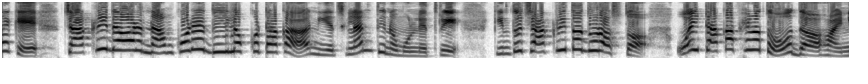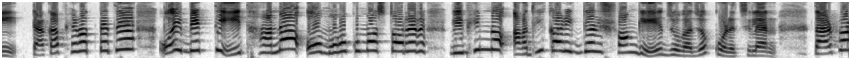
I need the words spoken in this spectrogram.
থেকে চাকরি দেওয়ার নাম করে দুই লক্ষ টাকা নিয়েছিলেন তৃণমূল নেত্রী। কিন্তু চাকরি তো দূরস্থ ওই টাকা ফেরতও দেওয়া হয়নি। টাকা ফেরত পেতে ওই ব্যক্তি থানা ও মহকুমা স্তরের বিভিন্ন আধিকারিকদের সঙ্গে যোগাযোগ করেছিলেন। তারপর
